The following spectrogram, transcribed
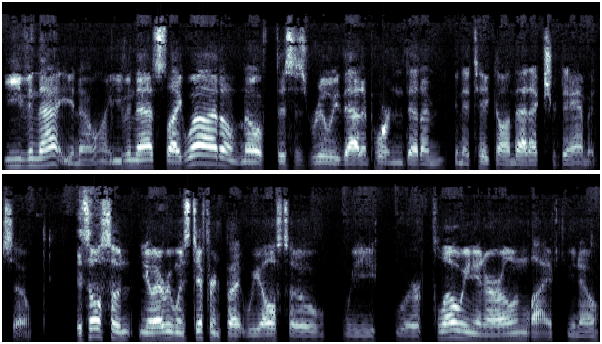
even that, you know, even that's like, well, I don't know if this is really that important that I'm going to take on that extra damage. So it's also, you know, everyone's different, but we also we we're flowing in our own life, you know.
